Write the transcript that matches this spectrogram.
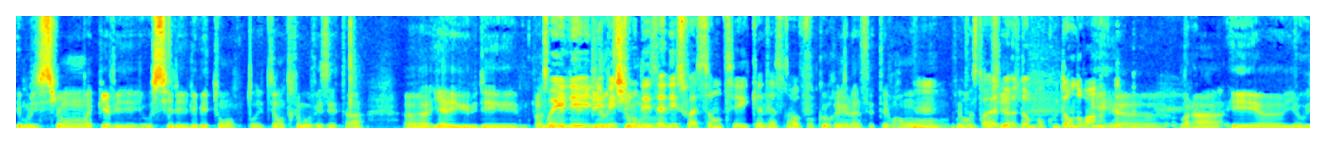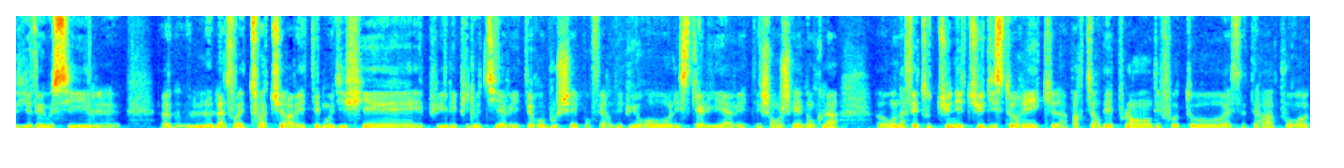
démolition, et puis il y avait aussi les, les bétons étaient en très mauvais état. Euh, il y a eu des, par exemple, oui, les, les, bétons des années 60, c'est catastrophe. en Corée, là, c'était vraiment mmh, catastrophique. Dans beaucoup d'endroits. Et euh, voilà, et euh, il y avait aussi le, le, la toiture avait été modifiée, et puis les pilotis avaient été rebouchés pour faire des bureaux, l'escalier avait été changé. Donc là, on a fait toute une étude historique à partir des plans, des photos, etc., pour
